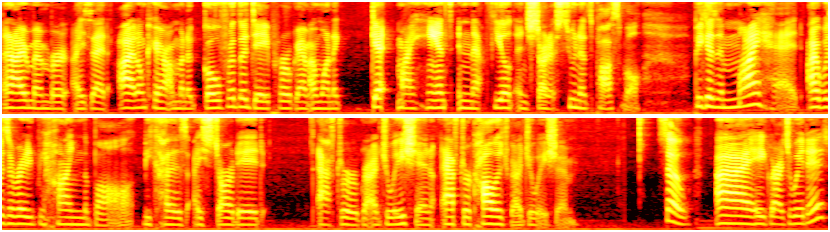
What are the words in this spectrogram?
And I remember I said, I don't care. I'm going to go for the day program. I want to get my hands in that field and start as soon as possible. Because in my head, I was already behind the ball because I started after graduation, after college graduation. So I graduated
